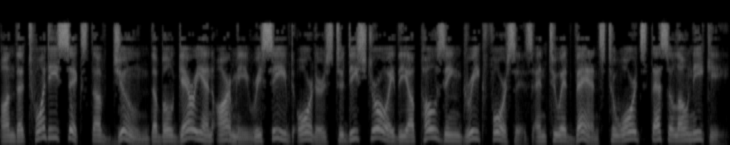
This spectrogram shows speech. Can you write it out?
On 26 June the Bulgarian army received orders to destroy the opposing Greek forces and to advance towards Thessaloniki.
